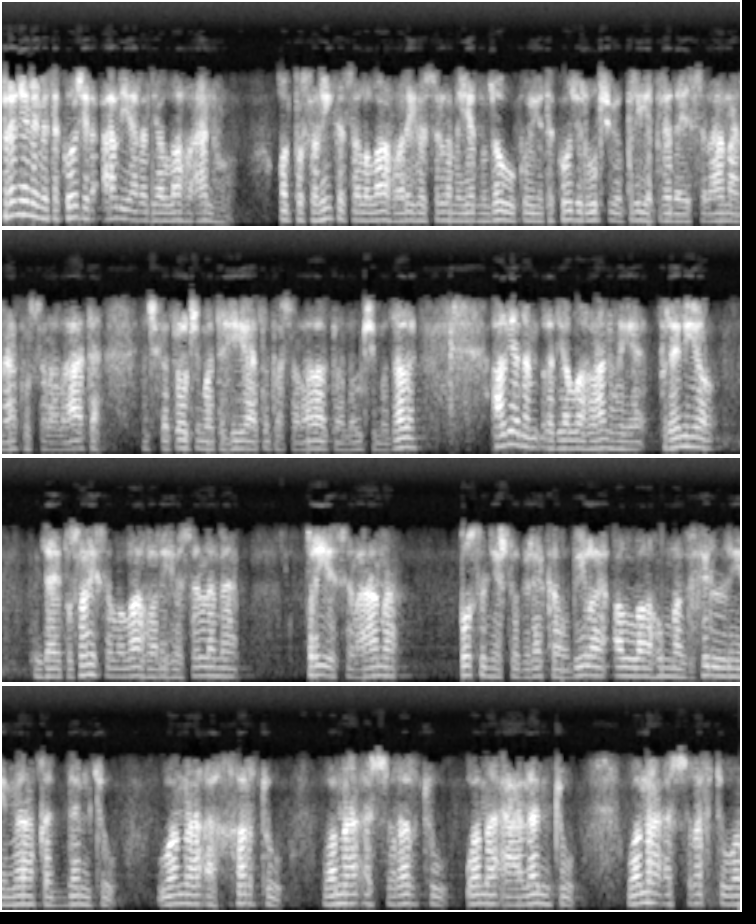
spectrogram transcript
Prenijene me također Alija radijallahu anhu, od poslanika sallallahu alejhi ve selleme jednu dovu koju je također učio prije predaje selama nakon salavata. Znači kad pročimo tahijat pa salavat onda učimo dole. Ali ja nam radijallahu anhu je prenio da je poslanik sallallahu alejhi ve selleme prije selama posljednje što bi rekao bilo je Allahumma gfirli ma qaddamtu wa ma akhartu wa ma asrartu wa ma a'lantu wa ma asraftu wa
